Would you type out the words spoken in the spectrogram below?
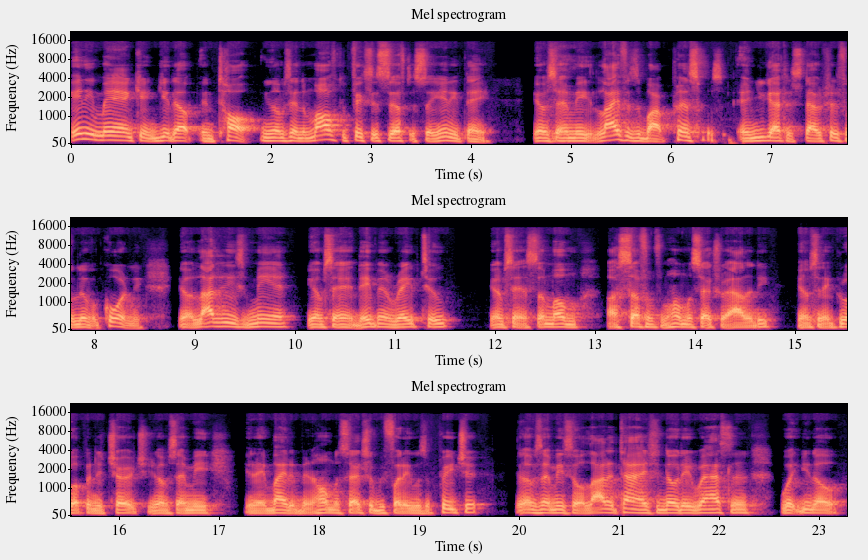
Any man can get up and talk. You know what I'm saying? The mouth can fix itself to say anything. You know what I'm saying? I mean, life is about principles, and you got to establish principles, to live accordingly. You know, a lot of these men, you know what I'm saying, they've been raped too. You know what I'm saying? Some of them are suffering from homosexuality. You know what I'm saying? They grew up in the church, you know what I'm saying? Me, you know, they might have been homosexual before they was a preacher. You know what I'm saying? Me, so a lot of times, you know, they wrestling with, you know,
